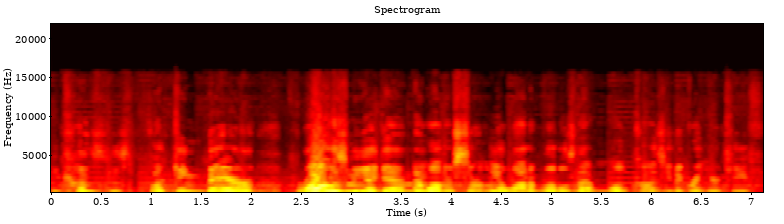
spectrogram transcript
because this fucking bear froze me again. And while there's certainly a lot of levels that won't cause you to grit your teeth,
